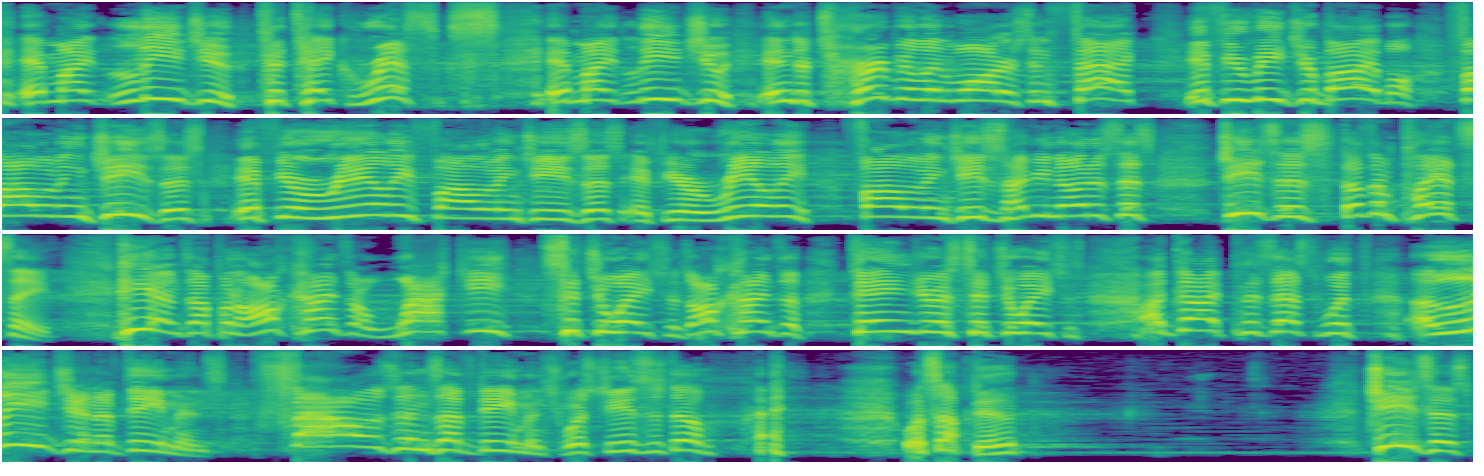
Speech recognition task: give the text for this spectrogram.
It might lead you to take risks. It might lead you into turbulent waters. In fact, if you read your Bible, following Jesus, if you're really following Jesus, if you're really following Jesus, have you noticed this? Jesus doesn't play it safe. He ends up in all kinds of wacky situations, all kinds of dangerous situations. A guy possessed with a legion of demons, thousands of demons. What's Jesus do? What's up, dude? Jesus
